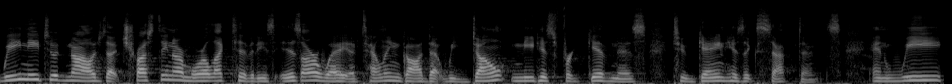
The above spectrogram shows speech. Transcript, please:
we need to acknowledge that trusting our moral activities is our way of telling God that we don't need His forgiveness to gain His acceptance. And we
